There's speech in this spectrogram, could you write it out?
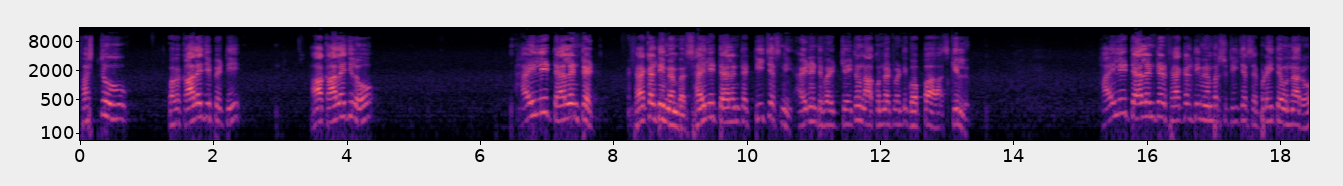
ఫస్ట్ ఒక కాలేజీ పెట్టి ఆ కాలేజీలో highly talented faculty members highly talented టీచర్స్ని ఐడెంటిఫై చేయటం నాకున్నటువంటి గొప్ప skill. Highly talented faculty members teachers ఎప్పుడైతే ఉన్నారో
